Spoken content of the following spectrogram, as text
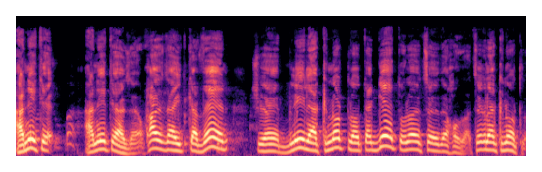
עניתי, עניתי על זה. חסדה התכוון שבלי להקנות לו את הגט הוא לא יוצא ידי חובה, צריך להקנות לו.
